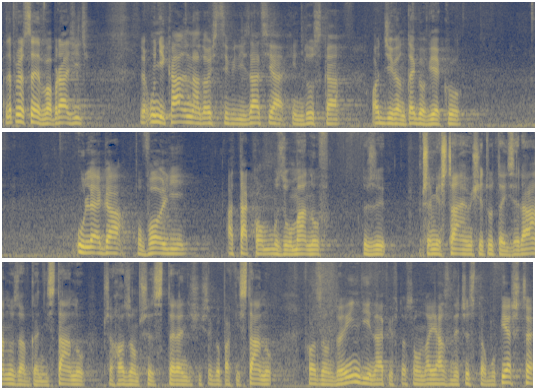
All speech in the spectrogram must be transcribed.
Ale proszę sobie wyobrazić, że unikalna dość cywilizacja hinduska od IX wieku ulega powoli atakom muzułmanów, którzy przemieszczają się tutaj z Iranu, z Afganistanu, przechodzą przez teren dzisiejszego Pakistanu, wchodzą do Indii. Najpierw to są najazdy czysto łupieszcze.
